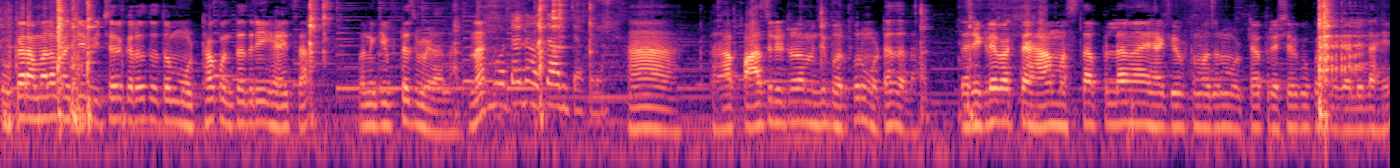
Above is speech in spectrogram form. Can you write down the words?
तुकार आम्हाला म्हणजे विचार करत होतो मोठा कोणता तरी घ्यायचा. पण गिफ्टच मिळाला ना? मोठा नव्हता आमच्याकडे. हा तर हा पाच लिटर म्हणजे भरपूर मोठा झाला. तर इकडे बघताय हा मस्त आपला ना ह्या गिफ्ट मधून मोठा प्रेशर कुकर निघालेला आहे.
